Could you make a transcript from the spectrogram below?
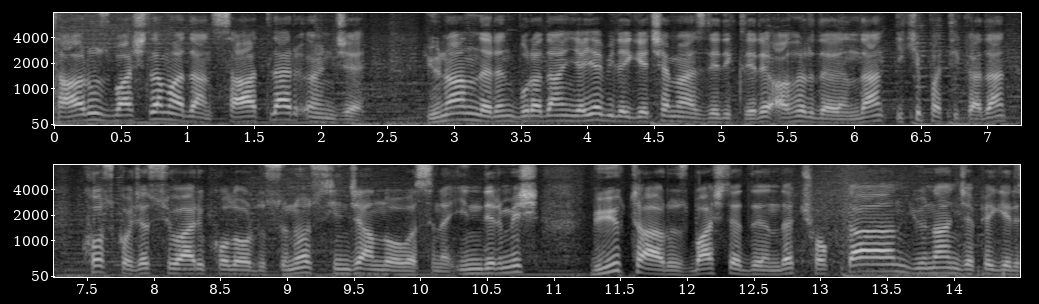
taarruz başlamadan saatler önce Yunanların buradan yaya bile geçemez dedikleri Ahır Dağı'ndan iki patikadan koskoca süvari kol ordusunu Sincanlı Ovası'na indirmiş. Büyük taarruz başladığında çoktan Yunan cephe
